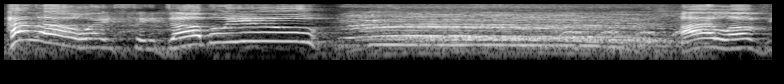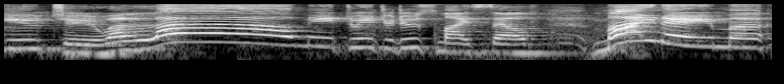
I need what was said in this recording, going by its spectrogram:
Hello, ACW. I love you too. Allow me to introduce myself. My name uh,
